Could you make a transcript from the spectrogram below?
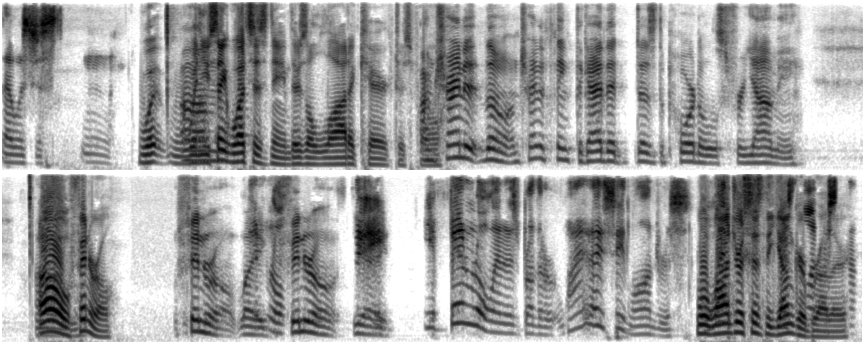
that was just. Mm, what when you um, say what's his name, there's a lot of characters, Paul. I'm trying to no. I'm trying to think. The guy that does the portals for Yami. oh, Um, Finral. Finral, like Finral. Finral. Yeah, Hey, yeah, Finral and his brother. Why did I say Laundress? Well, Laundress is the younger Where's Laundress brother.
